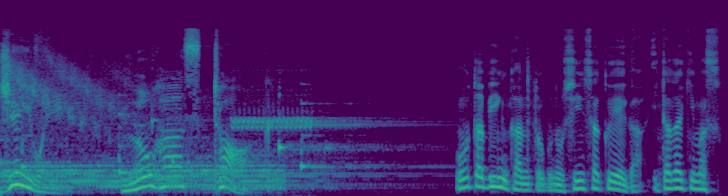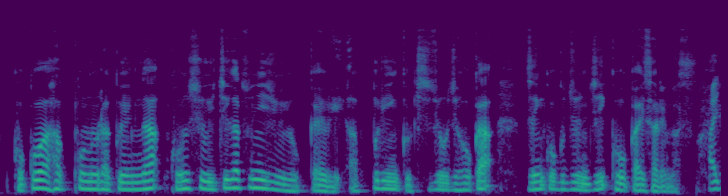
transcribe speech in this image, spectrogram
J-Way ロハスター太田敏監督の新作映画「いただきます。ここは発酵の楽園」が今週1月24日よりアップリンク吉祥寺ほか全国順次公開されます、はい、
